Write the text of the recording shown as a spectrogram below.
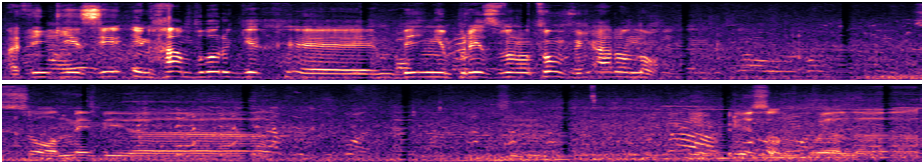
I think he's in Hamburg uh, being in prison or something, I don't know. So maybe uh, prison Well, uh,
